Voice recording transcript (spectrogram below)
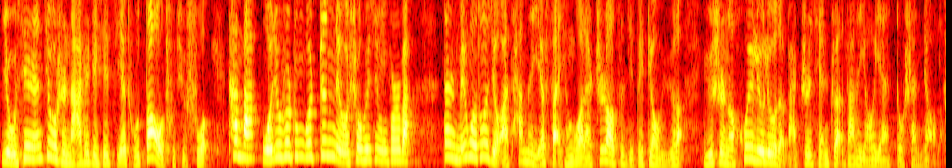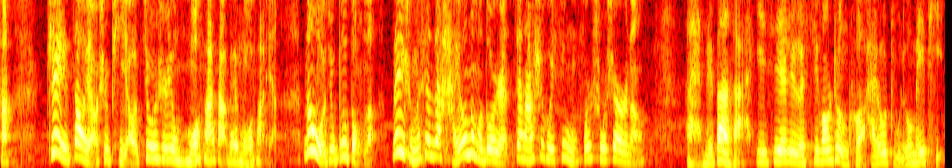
有些人就是拿着这些截图到处去说，看吧，我就说中国真的有社会信用分吧。但是没过多久啊，他们也反应过来，知道自己被钓鱼了，于是呢，灰溜溜的把之前转发的谣言都删掉了。哈，这造谣是辟谣，就是用魔法打败魔法呀！那我就不懂了，为什么现在还有那么多人在拿社会信用分说事儿呢？哎，没办法，一些这个西方政客还有主流媒体，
